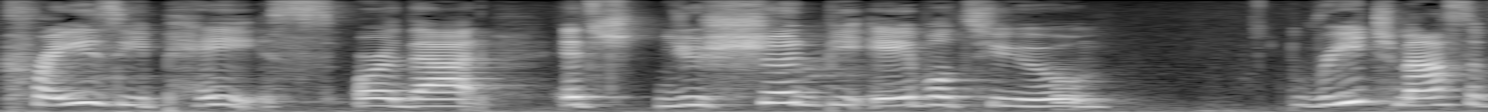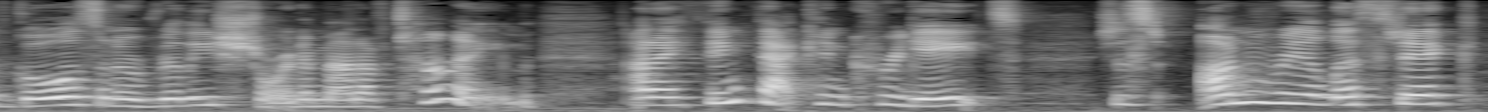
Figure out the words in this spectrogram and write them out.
crazy pace or that it's you should be able to reach massive goals in a really short amount of time. And I think that can create just unrealistic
